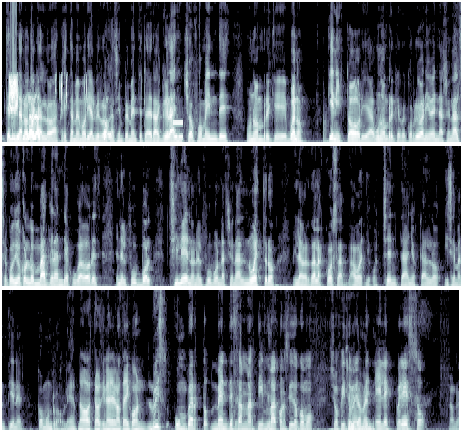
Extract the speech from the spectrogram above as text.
qué linda nota, Carlos. ¿eh? Esta memoria albirroja simplemente traerá al gran Chofo Méndez, un hombre que, bueno, tiene historia, un hombre que recorrió a nivel nacional, se codió con los más grandes jugadores en el fútbol chileno, en el fútbol nacional nuestro, y la verdad las cosas, ahora 80 años, Carlos, y se mantiene como un roble. ¿eh? No, extraordinaria nota ahí con Luis Humberto Méndez San Martín, más conocido como Chofito Méndez, el expreso.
